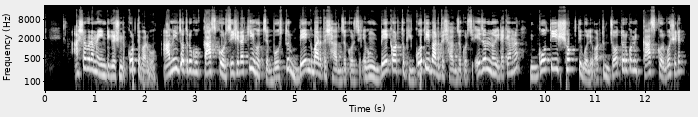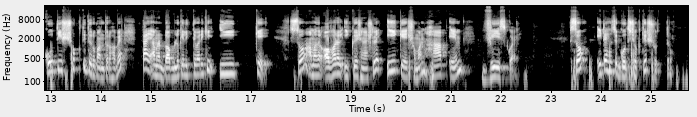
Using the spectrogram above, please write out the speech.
আশা করি আমরা ইন্টিগ্রেশনটা করতে পারব। আমি যতটুকু কাজ করছি, সেটা কি হচ্ছে? বস্তুর বেগ বাড়াতে সাহায্য করছে এবং বেগ অর্থ কি? গতি বাড়াতে সাহায্য করছে। এই জন্য এটাকে আমরা গতি শক্তি বলি। অর্থাৎ যতটুকু আমি কাজ করব, সেটা গতি শক্তিতে রূপান্তর হবে। তাই আমরা ডব্লুকে লিখতে পারি কি? ই কে সো আমাদের ওভারঅল ইকুয়েশন আসলে ই কে সমান half M V square so এটাই হচ্ছে গতিশক্তির সূত্র।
